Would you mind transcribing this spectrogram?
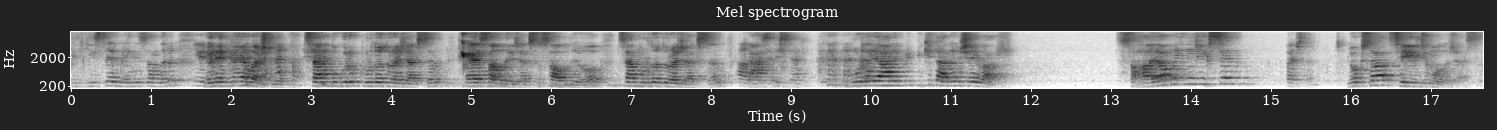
bilgiyi sevmeyen insanları Yönet- yönetmeye başlıyor. Sen bu grup burada duracaksın, el sallayacaksın, sallıyor. Sen burada duracaksın. Alkışlayacak. burada yani bir- iki tane şey var. Sahaya mı ineceksin Baştan. Yoksa seyirci mi olacaksın?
